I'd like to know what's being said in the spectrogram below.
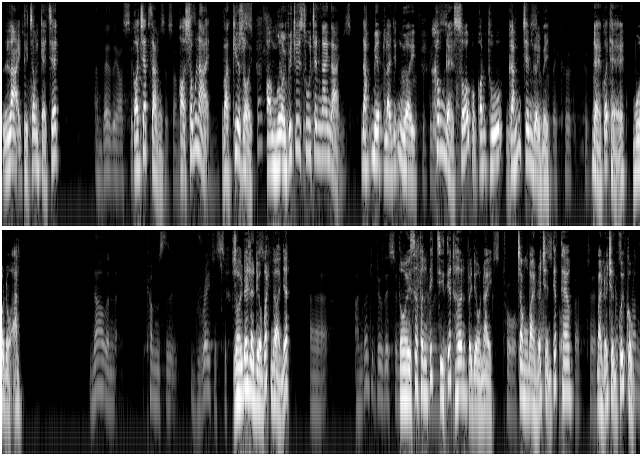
lại từ trong kẻ chết. Có chép rằng họ sống lại và kia rồi họ ngồi với Chúa Giêsu trên ngai ngải, đặc biệt là những người không để số của con thú gắn trên người mình để có thể mua đồ ăn. Rồi đây là điều bất ngờ nhất. Tôi sẽ phân tích chi tiết hơn về điều này trong bài nói chuyện tiếp theo, bài nói chuyện cuối cùng.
